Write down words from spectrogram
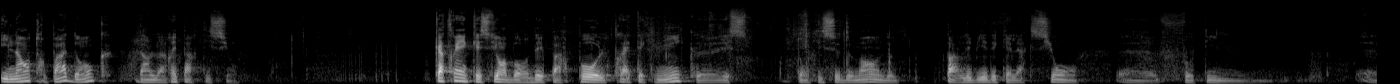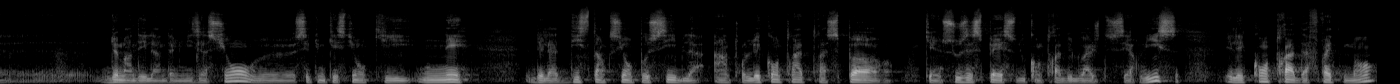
Ils n'entrent pas donc dans la répartition. Quatrième question abordée par Paul, très technique, euh, et donc il se demande par le biais de quelle action euh, faut-il euh, demander l'indemnisation. C'est une question qui naît de la distinction possible entre le contrat de transport, qui est une sous-espèce du contrat de louage du service, et les contrats d'affrètement,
